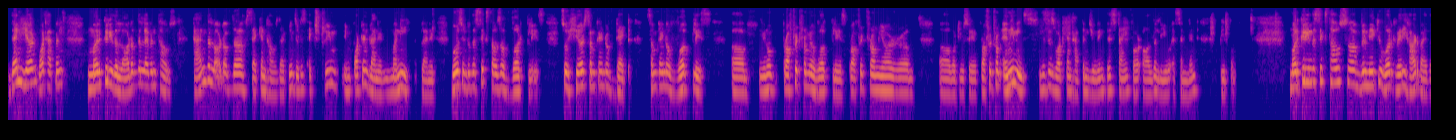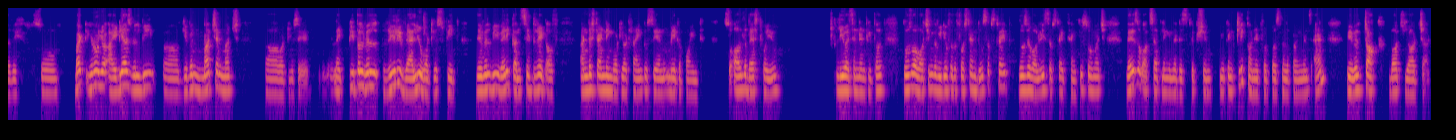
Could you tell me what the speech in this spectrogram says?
Then here what happens? Mercury the lord of the 11th house and the lord of the second house. That means it is extreme important planet money planet goes into the sixth house of workplace. So here some kind of debt some kind of workplace uh, you know profit from your workplace profit from your um, uh, what you say profit from enemies this is what can happen during this time for all the leo ascendant people. Mercury in the sixth house uh, will make you work very hard by the way. So but you know your ideas will be uh, given much and much uh, what you say like people will really value what you speak. They will be very considerate of understanding what you're trying to say and make a point. So all the best for you leo ascendant people. Those who are watching the video for the first time do subscribe. Those who have already subscribed thank you so much. There is a whatsapp link in the description. You can click on it for personal appointments and we will talk about your chart.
